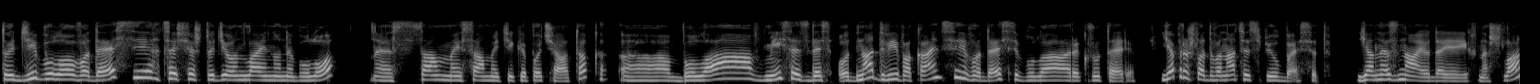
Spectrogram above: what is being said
Тоді було в Одесі, це ще ж тоді онлайну не було. е, Самий самий тільки початок. е, Була в місяць десь одна-дві вакансії в Одесі була рекрутерів. Я пройшла 12 співбесід. Я не знаю, де я їх знайшла,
